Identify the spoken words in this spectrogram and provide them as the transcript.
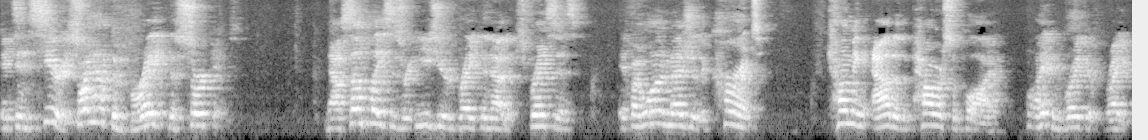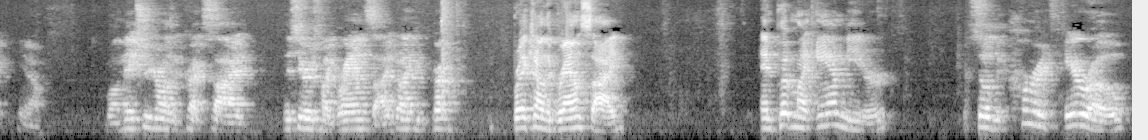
It's in series, so I have to break the circuit. Now, some places are easier to break than others. For instance, if I want to measure the current coming out of the power supply, well, I can break it right, you know. Well, make sure you're on the correct side. This here is my ground side, but I can break it on the ground side and put my ammeter so the current arrow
